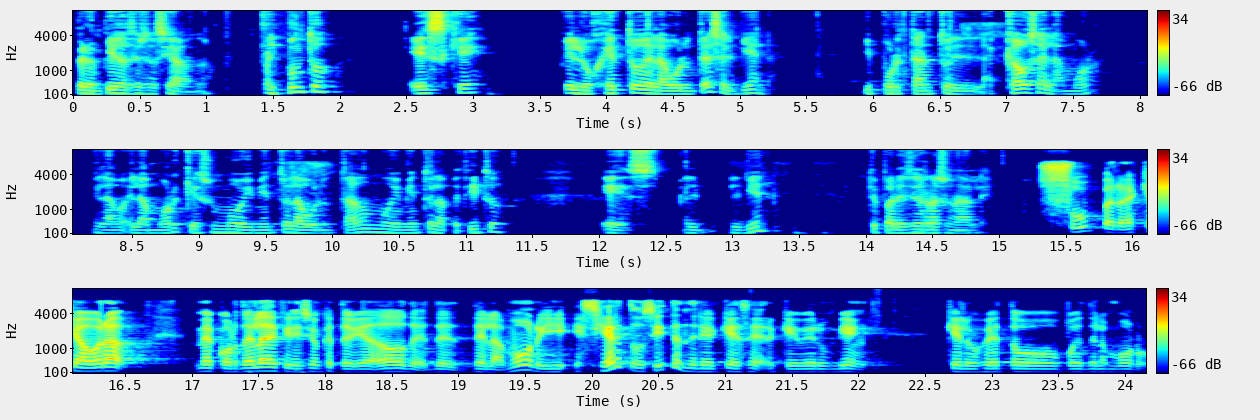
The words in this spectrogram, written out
pero empieza a ser saciado, ¿no? El punto es que el objeto de la voluntad es el bien y por tanto la causa del amor, el, el, amor que es un movimiento de la voluntad, un movimiento del apetito, es el, el bien. ¿Te parece razonable? Súper, es que ahora me acordé la definición que te había dado de, del amor y es cierto, sí tendría que, ser, que ver un bien, que el objeto pues, del amor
